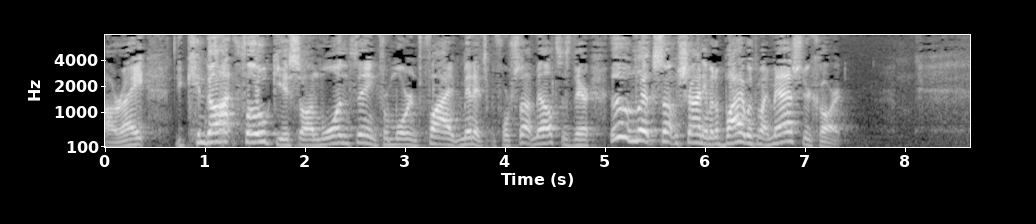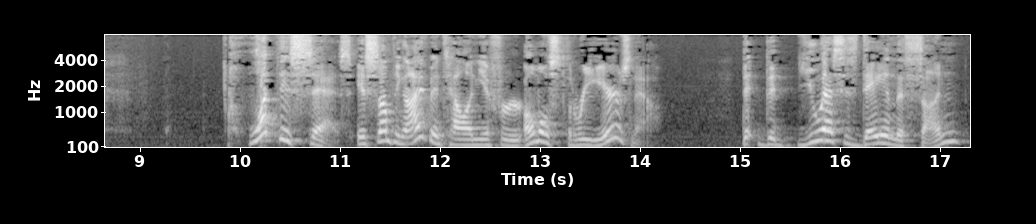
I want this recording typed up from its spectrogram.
All right? You cannot focus on one thing for more than five minutes before something else is there. Ooh, look, something shiny. I'm going to buy it with my MasterCard. What this says is something I've been telling you for almost three years now. That the U.S.'s day in the sun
